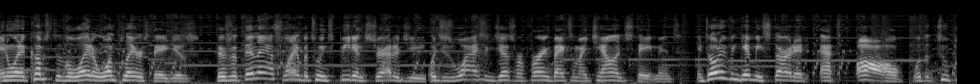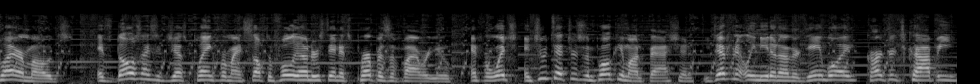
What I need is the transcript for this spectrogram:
And when it comes to the later one-player stages, there's a thin-ass line between speed and strategy, which is why I suggest referring back to my challenge statement. And don't even get me started, at all, with the two-player modes. It's those I suggest playing for myself to fully understand its purpose if I were you, and for which, in true Tetris and Pokemon fashion, you definitely need another Game Boy, cartridge copy,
